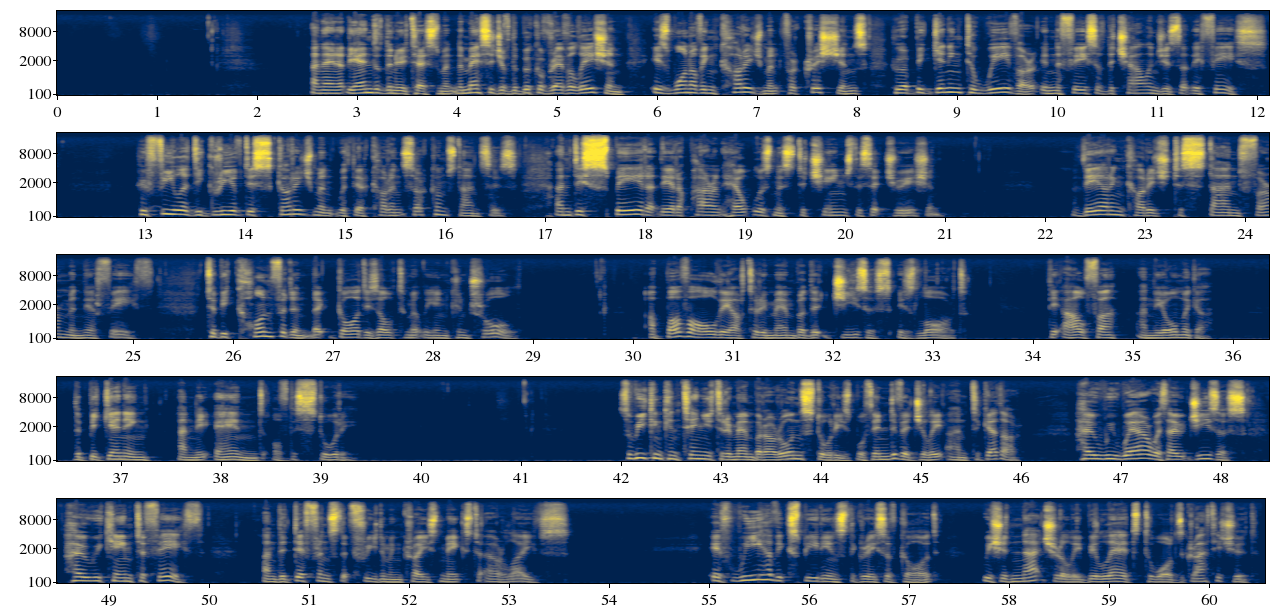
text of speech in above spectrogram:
And then at the end of the New Testament, the message of the book of Revelation is one of encouragement for Christians who are beginning to waver in the face of the challenges that they face, who feel a degree of discouragement with their current circumstances and despair at their apparent helplessness to change the situation. They are encouraged to stand firm in their faith, to be confident that God is ultimately in control Above all, they are to remember that Jesus is Lord, the Alpha and the Omega, the beginning and the end of the story. So we can continue to remember our own stories, both individually and together, how we were without Jesus, how we came to faith, and the difference that freedom in Christ makes to our lives. If we have experienced the grace of God, we should naturally be led towards gratitude.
